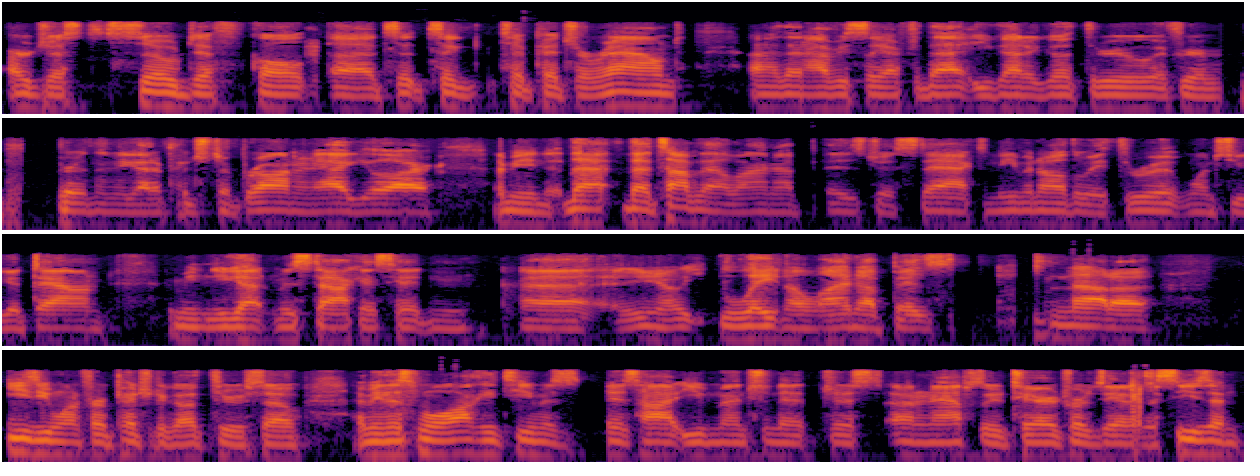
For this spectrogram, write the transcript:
are just so difficult uh, to, to, to pitch around. Uh, then obviously after that you got to go through if you're and then you got to pitch to Braun and Aguilar. I mean that that top of that lineup is just stacked, and even all the way through it, once you get down, I mean you got Moustakas hitting uh, you know, late in a lineup is not a easy one for a pitcher to go through. So, I mean, this Milwaukee team is, is hot. You mentioned it just on an absolute tear towards the end of the season.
